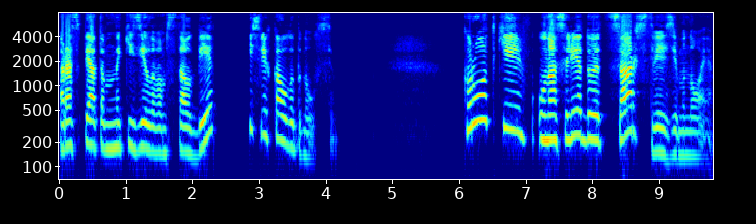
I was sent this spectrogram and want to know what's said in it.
распятом на кизиловом столбе, и слегка улыбнулся. Кроткий унаследует царствие земное.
